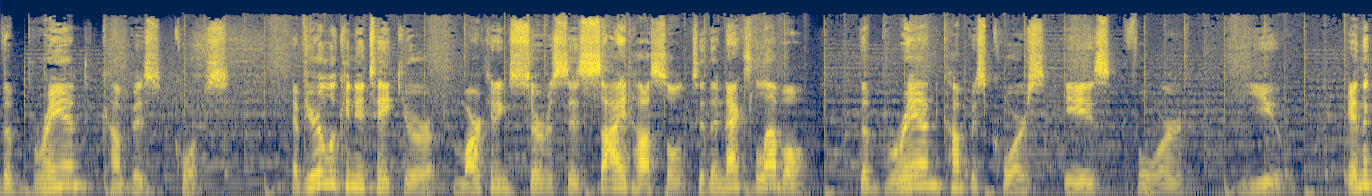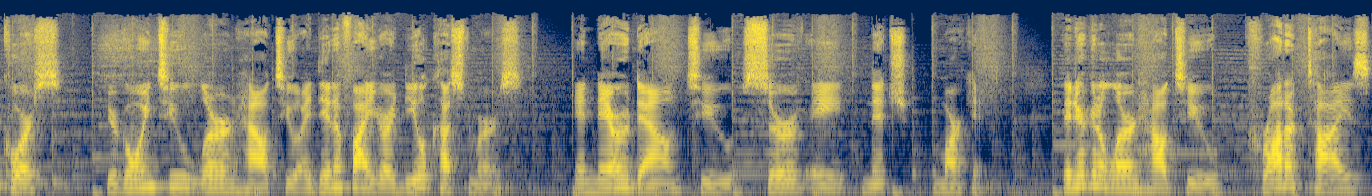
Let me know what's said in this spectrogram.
the Brand Compass course. If you're looking to take your marketing services side hustle to the next level, the Brand Compass course is for you. In the course, you're going to learn how to identify your ideal customers and narrow down to serve a niche market. Then you're going to learn how to productize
